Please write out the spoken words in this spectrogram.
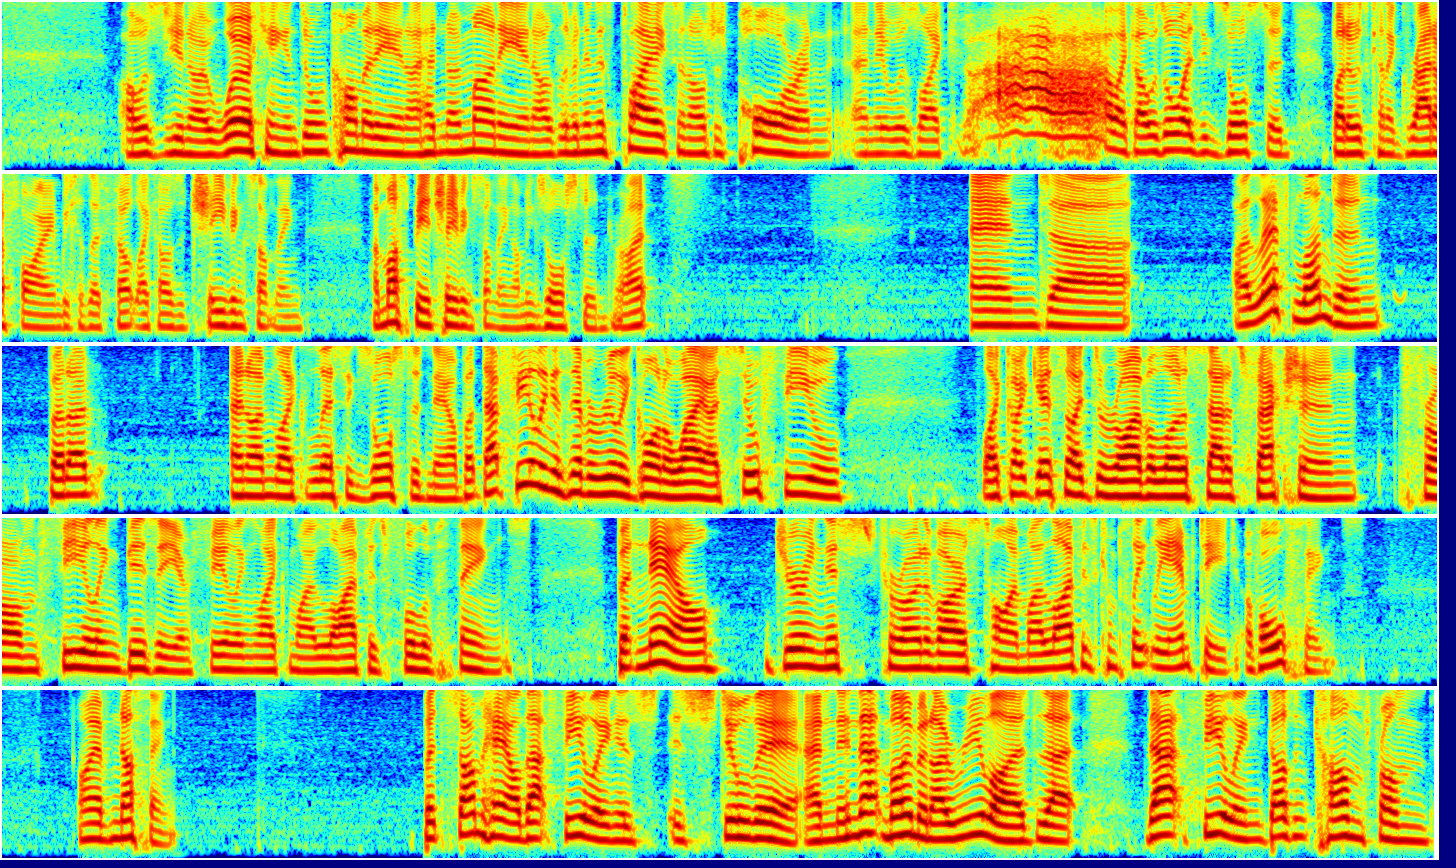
I was, you know, working and doing comedy and I had no money and I was living in this place and I was just poor and and it was like ah, like I was always exhausted, but it was kind of gratifying because I felt like I was achieving something. I must be achieving something. I'm exhausted, right? And uh, I left London, but I and I'm like less exhausted now, but that feeling has never really gone away. I still feel like I guess I derive a lot of satisfaction from feeling busy and feeling like my life is full of things. But now, during this coronavirus time, my life is completely emptied of all things. I have nothing. But somehow that feeling is is still there. And in that moment I realized that that feeling doesn't come from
